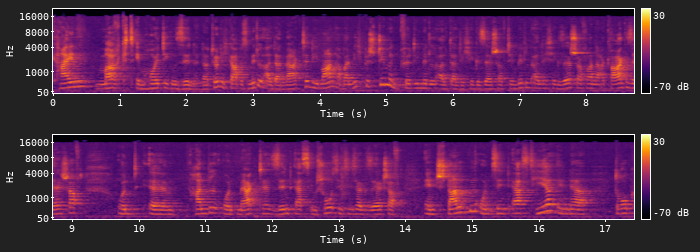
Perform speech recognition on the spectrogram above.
kein Markt im heutigen Sinne. Natürlich gab es Mittelaltermärkte, die waren aber nicht bestimmend für die mittelalterliche Gesellschaft. Die mittelalterliche Gesellschaft war eine Agrargesellschaft und äh, Handel und Märkte sind erst im Schoß dieser Gesellschaft entstanden und sind erst hier in der Druckära,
